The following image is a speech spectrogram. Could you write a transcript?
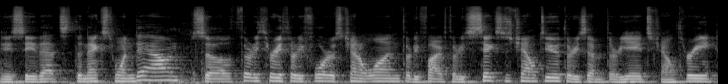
you see that's the next one down. So 33, 34 is channel 1, 35, 36 is channel 2, 37, 38 is channel 3.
